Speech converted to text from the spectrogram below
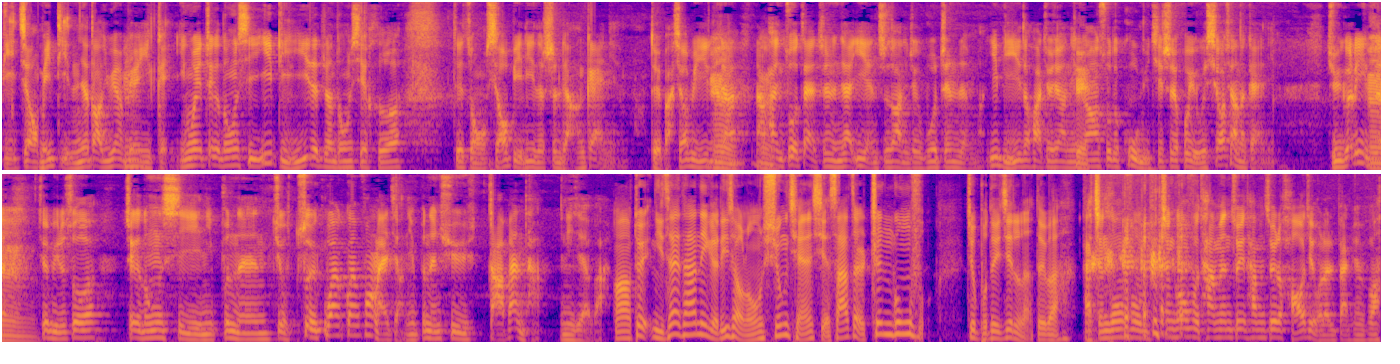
比较没底，人家到底愿不愿意给？因为这个东西一比一的这种东西和这种小比例的是两个概念嘛，对吧？小比例人家哪怕你做再真，人家一眼知道你这个不是真人嘛。一比一的话，就像您刚刚说的顾虑，其实会有个肖像的概念。举个例子，就比如说这个东西，你不能就作为官官方来讲，你不能去打扮它，理解吧？啊，对，你在他那个李小龙胸前写仨字“真功夫” 就不对劲了，对吧？啊，真功夫，真功夫，他们追他们追了好久了，版权方。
